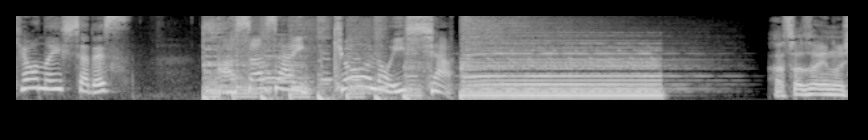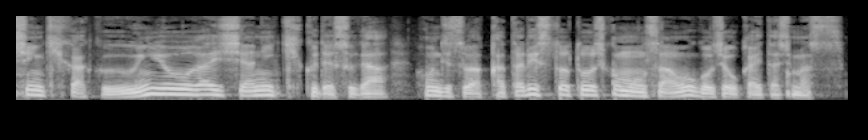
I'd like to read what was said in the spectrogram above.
今日の一社です。朝鮮今日の一社。朝鮮の新企画、運用会社に聞くですが、本日はカタリスト投資顧問さんをご紹介いたします。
